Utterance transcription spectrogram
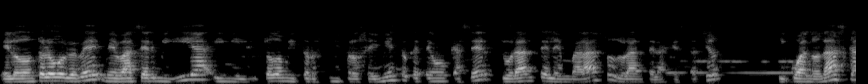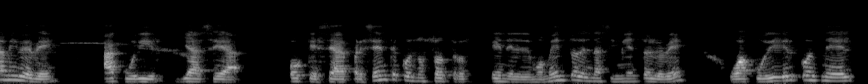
El odontólogo del bebé me va a hacer mi guía y todo mi, procedimiento que tengo que hacer durante el embarazo, durante la gestación. Y cuando nazca mi bebé, acudir ya sea o que sea presente con nosotros en el momento del nacimiento del bebé o acudir con él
